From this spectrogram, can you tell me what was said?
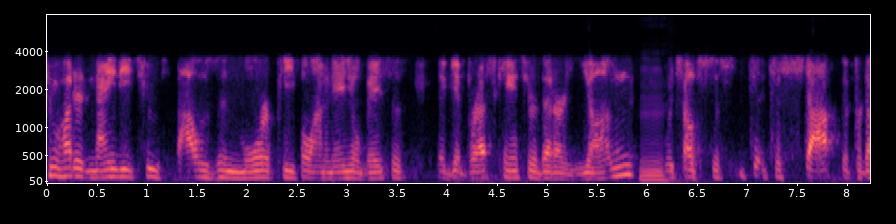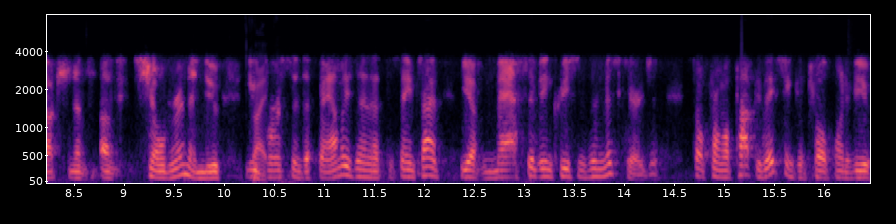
292,000 more people on an annual basis that get breast cancer that are young, hmm. which helps to, to, to stop the production of, of children and new, new Right. births into families. And at the same time, you have massive increases in miscarriages. So from a population control point of view,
